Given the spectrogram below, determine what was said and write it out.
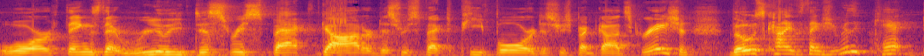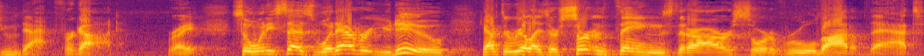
or things that really disrespect God or disrespect people or disrespect God's creation, those kinds of things, you really can't do that for God. Right? So when he says whatever you do, you have to realize there are certain things that are sort of ruled out of that.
